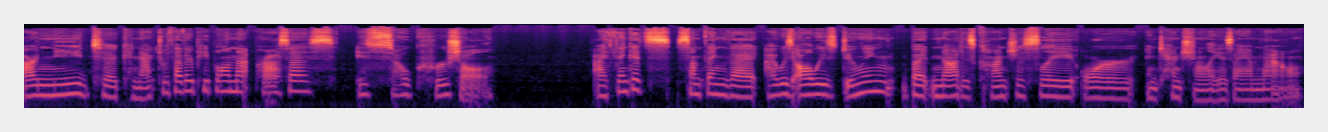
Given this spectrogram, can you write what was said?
Our need to connect with other people in that process is so crucial. I think it's something that I was always doing, but not as consciously or intentionally as I am now.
